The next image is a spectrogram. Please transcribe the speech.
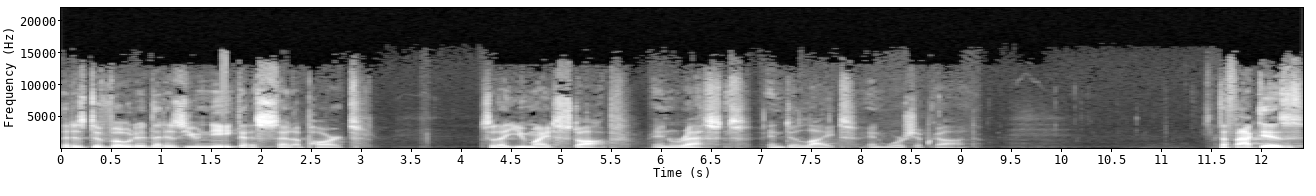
that is devoted, that is unique, that is set apart? so that you might stop and rest and delight and worship God. The fact is,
